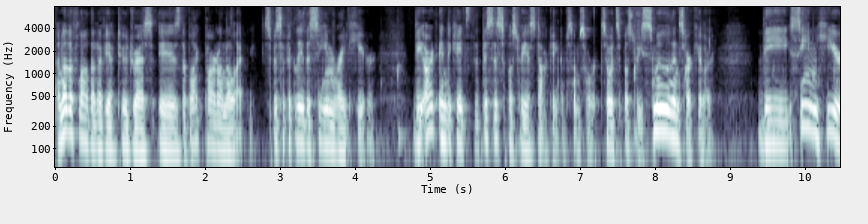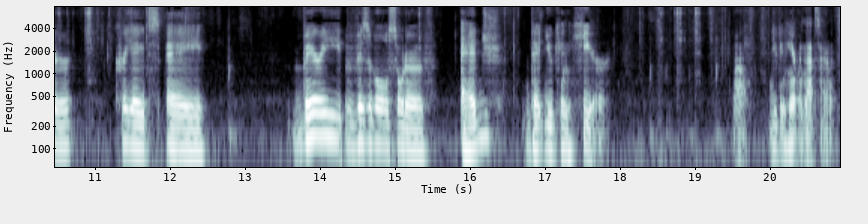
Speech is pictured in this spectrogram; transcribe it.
Another flaw that I've yet to address is the black part on the leg, specifically the seam right here. The art indicates that this is supposed to be a stocking of some sort, so it's supposed to be smooth and circular. The seam here creates a very visible sort of edge that you can hear. Well, you can hear when that's silent.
